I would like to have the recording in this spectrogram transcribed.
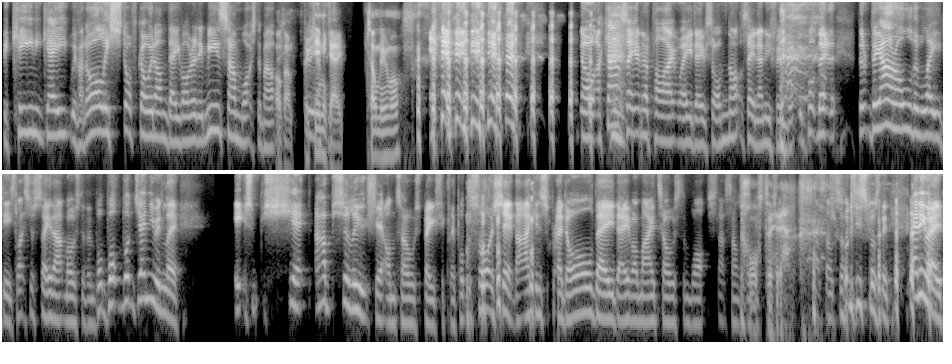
Bikini Gate. We've had all this stuff going on, Dave, already. Me and Sam watched about. Hold on. Bikini. Gate. Tell me more. no, I can't say it in a polite way, Dave. So I'm not saying anything. But, but they, they, they are older ladies. Let's just say that most of them. But but but genuinely, it's shit, absolute shit on toast, basically. But the sort of shit that I can spread all day, Dave, on my toast and watch. That sounds so Oh, that sounds so disgusting. Anyway,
